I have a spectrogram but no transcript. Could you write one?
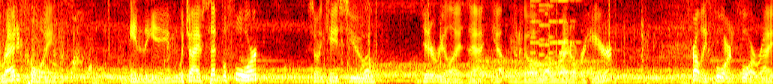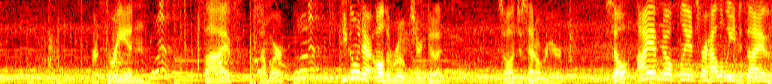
red coins in the game, which I have said before. So in case you Didn't realize that. Yep, I'm gonna go right over here. It's probably four and four, right? Or three and five, somewhere. If you go into all the rooms, you're good. So I'll just head over here. So I have no plans for Halloween as I've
